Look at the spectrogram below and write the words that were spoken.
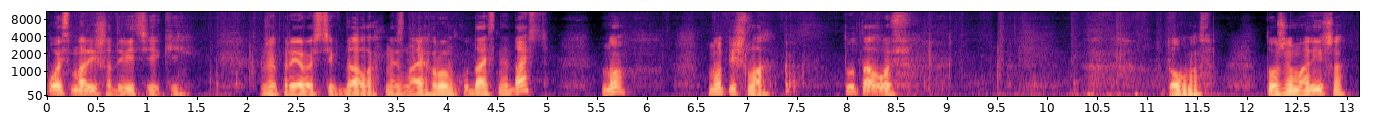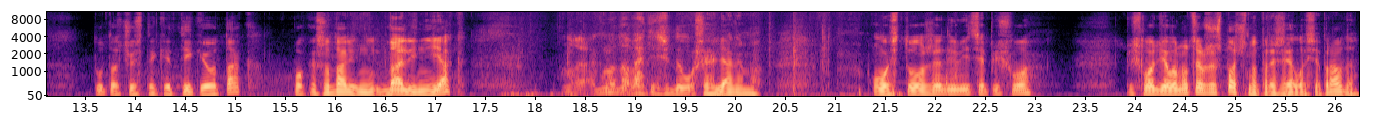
Ось Маріша, дивіться, який вже приростик дала. Не знаю, громку дасть, не дасть. Но, но пішла. Тут а ось. Хто в нас? Теж Маріша. Тут щось таке тільки отак. Поки що далі, далі ніяк. Ну давайте сюди ось глянемо. Ось теж, дивіться, пішло. Пішло діло. Ну це вже ж точно прижилося, правда?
